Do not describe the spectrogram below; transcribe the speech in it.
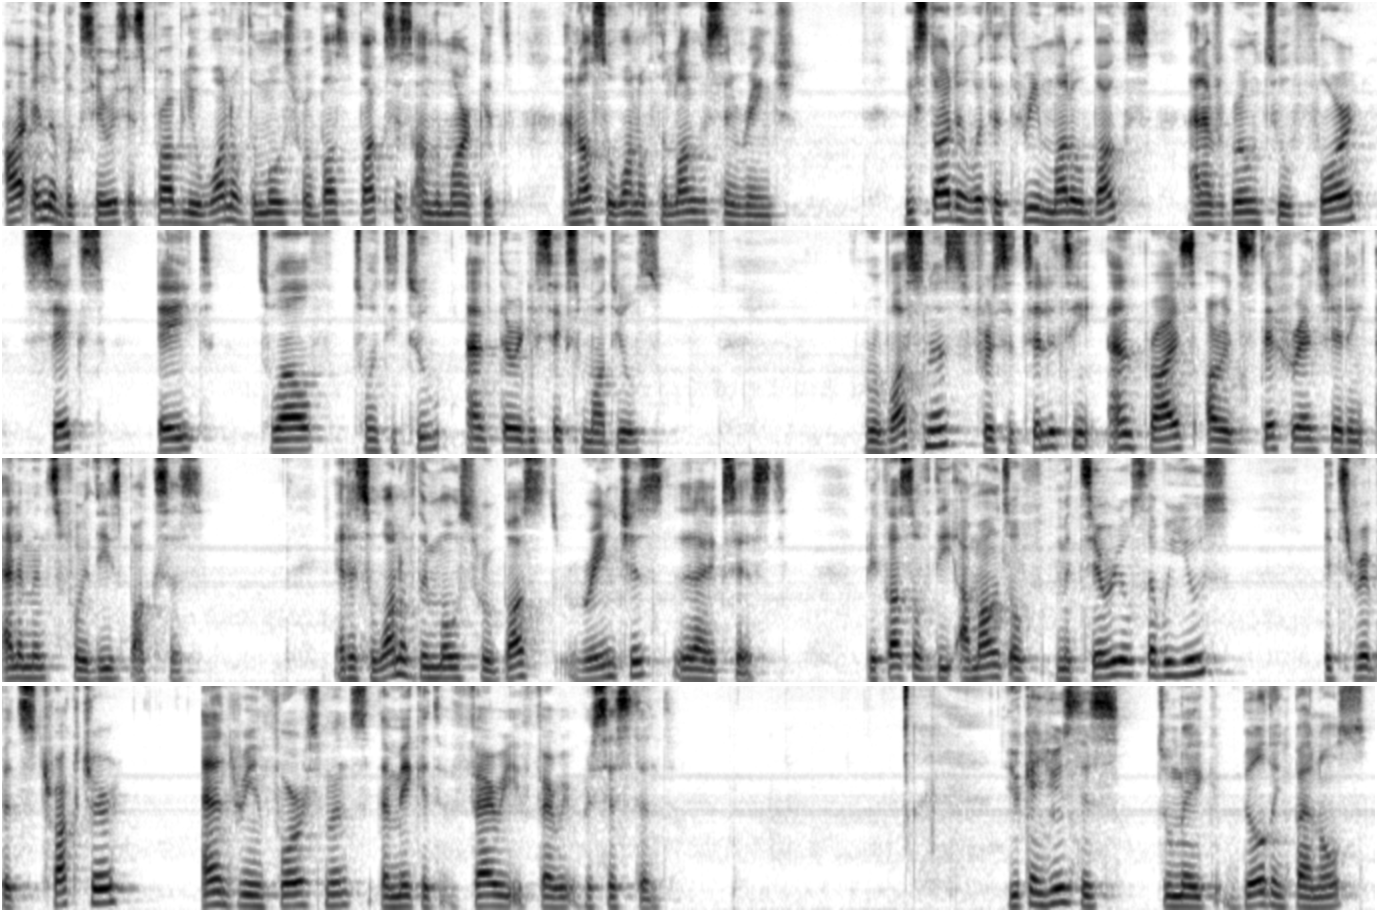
Our Indubox series is probably one of the most robust boxes on the market and also one of the longest in range. We started with a 3 model box and have grown to 4, 6, 8, 12, 22 and 36 modules. Robustness, versatility and price are its differentiating elements for these boxes. It is one of the most robust ranges that exist because of the amount of materials that we use its ribbed structure, and reinforcements that make it very, very resistant. You can use this to make building panels,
